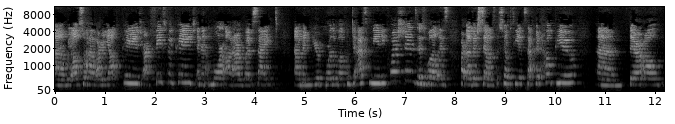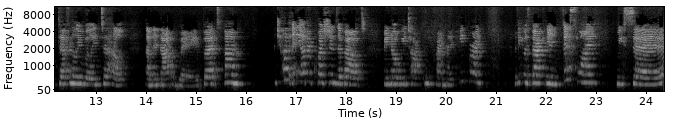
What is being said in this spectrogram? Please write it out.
Um, we also have our Yelp page, our Facebook page, and then more on our website. Um, and you're more than welcome to ask me any questions, as well as our other sales associates that could help you. Um, they're all definitely willing to help um, in that way. But um, do you have any other questions about? I know we talked. Let me find my paper. I, I think it was back in this one. We said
